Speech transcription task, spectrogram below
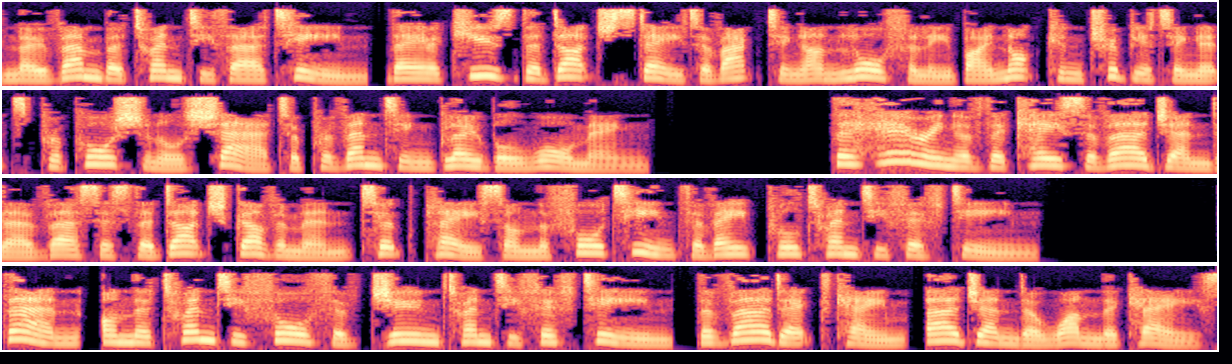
November 2013. They accused the Dutch state of acting unlawfully by not contributing its proportional share to preventing global warming. The hearing of the case of Urgenda versus the Dutch government took place on 14 April 2015. Then, on 24 June 2015, the verdict came, Urgenda won the case.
